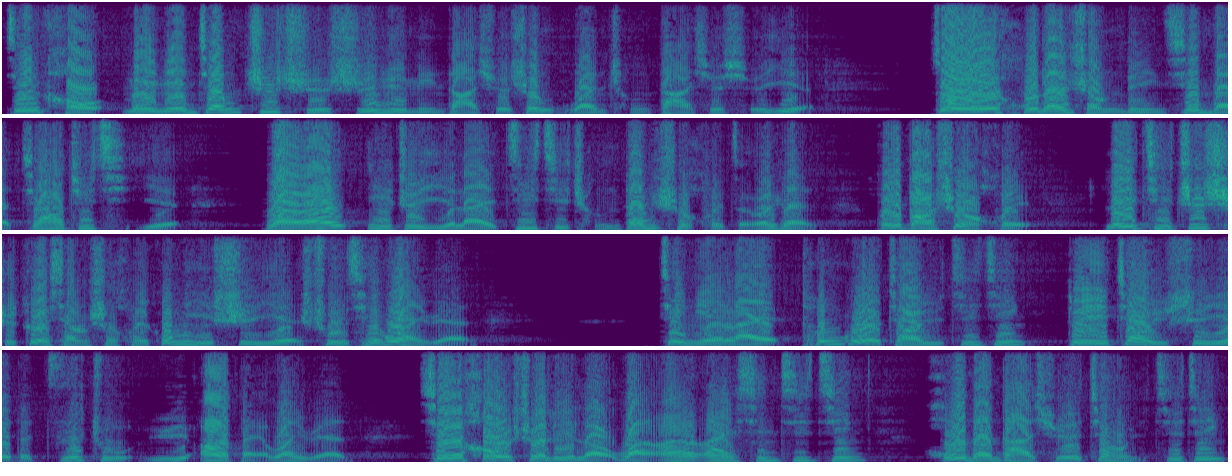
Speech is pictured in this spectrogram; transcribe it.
今后每年将支持十余名大学生完成大学学业。作为湖南省领先的家居企业，晚安一直以来积极承担社会责任，回报社会，累计支持各项社会公益事业数千万元。近年来，通过教育基金对教育事业的资助逾二百万元，先后设立了晚安爱心基金、湖南大学教育基金、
